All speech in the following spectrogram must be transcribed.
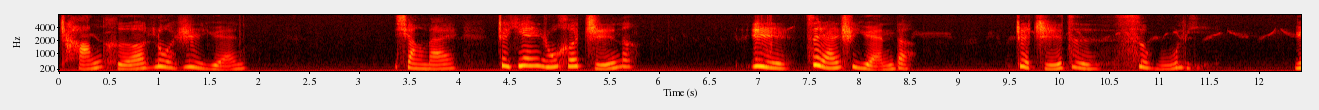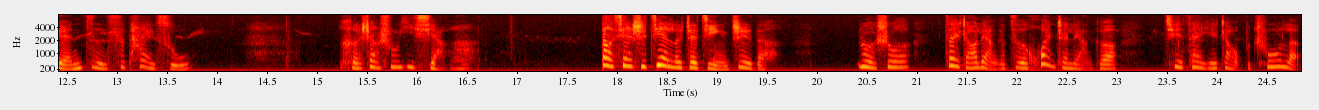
长河落日圆。”想来这烟如何直呢？日自然是圆的，这“直”字似无理，“圆”字似太俗。和尚书一想啊，倒像是见了这景致的。若说再找两个字换这两个，却再也找不出了。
